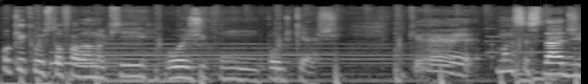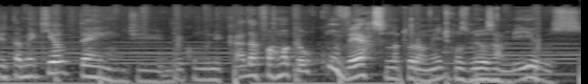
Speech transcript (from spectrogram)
Por que, que eu estou falando aqui hoje com um podcast? Porque é uma necessidade também que eu tenho de me comunicar da forma que eu converso naturalmente com os meus amigos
